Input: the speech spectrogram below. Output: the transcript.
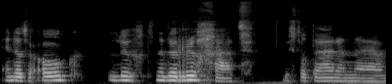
En dat er ook lucht naar de rug gaat. Dus dat daar een eh,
